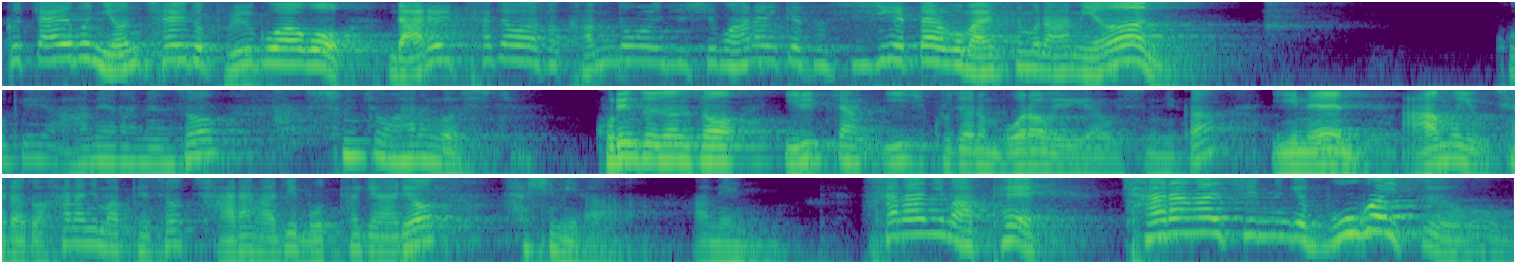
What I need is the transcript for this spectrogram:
그 짧은 연차에도 불구하고 나를 찾아와서 감동을 주시고 하나님께서 쓰시겠다고 말씀을 하면 거기에 아멘 하면서 순종하는 것이죠. 고린도전서 1장 29절은 뭐라고 얘기하고 있습니까? 이는 아무 육체라도 하나님 앞에서 자랑하지 못하게 하려 하심이라. 아멘. 하나님 앞에 자랑할 수 있는 게 뭐가 있어요?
